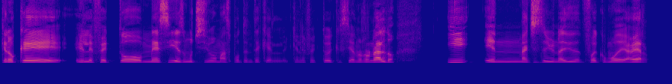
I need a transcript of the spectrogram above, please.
Creo que el efecto Messi es muchísimo más potente que el, que el efecto de Cristiano Ronaldo. Y en Manchester United fue como de, a ver,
